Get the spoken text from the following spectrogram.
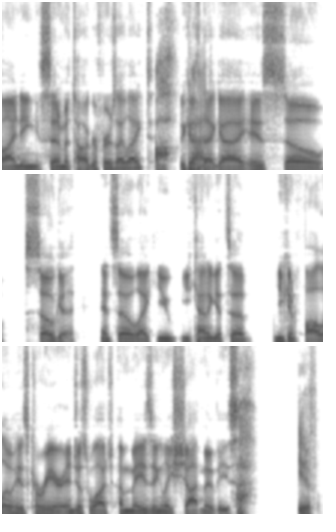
finding cinematographers I liked oh because God. that guy is so so good. And so like you you kind of get to you can follow his career and just watch amazingly shot movies. Ah, beautiful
